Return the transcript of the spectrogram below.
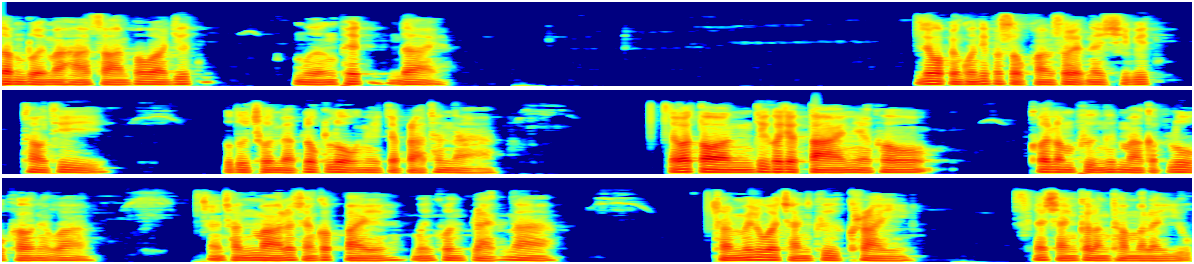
ร่ำรวยมหาศาลเพราะว่ายึดเหมืองเพชรได้เรียกว่าเป็นคนที่ประสบความสำเร็จในชีวิตเท่าที่ปุถุชนแบบโลกโลกเนี่ยจะปรารถนา แต่ว่าตอนที่เขาจะตายเนี่ยเขาเขาลำพึงขึ้นมากับลูกเขาเนี่ยว่า ฉันมาแล้วฉันก็ไปเหมือนคนแปลกหน้า ฉันไม่รู้ว่าฉันคือใคร และฉันกำลังทำอะไรอยู่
